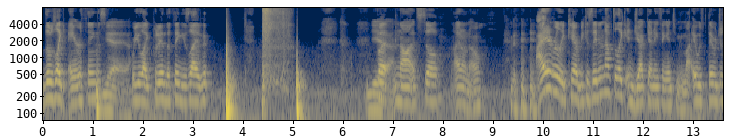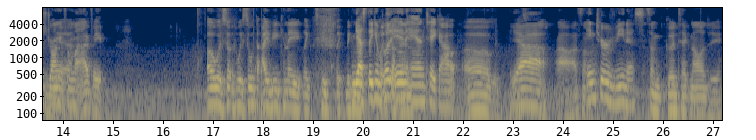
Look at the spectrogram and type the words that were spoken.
those like air things Yeah. yeah, where you like put in the thing, and it Yeah. But nah, it's still I don't know. I didn't really care because they didn't have to like inject anything into me. My it was they were just drawing it from my IV. Oh wait, so wait, so with the IV, can they like take like they can? Yes, like, they can put, stuff in, and take out. Oh. Yeah, Wow, ah, that's some intravenous. some good technology.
